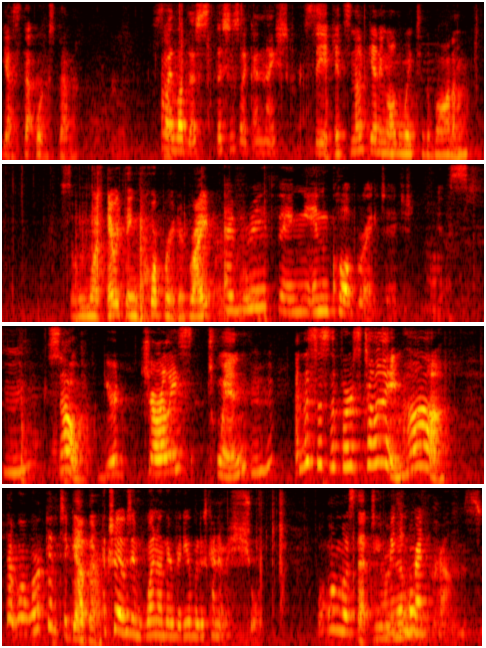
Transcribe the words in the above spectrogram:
Yes, that works better. Oh, I love this. This is like a nice crust. See, it's not getting all the way to the bottom. So we want everything incorporated, right? Everything incorporated. Yes. Mm-hmm. So, you're Charlie's twin, Mm-hmm. and this is the first time, huh? That we're working together. Actually, I was in one other video, but it's kind of a short. What one was that? Do you remember? Making remember? breadcrumbs.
